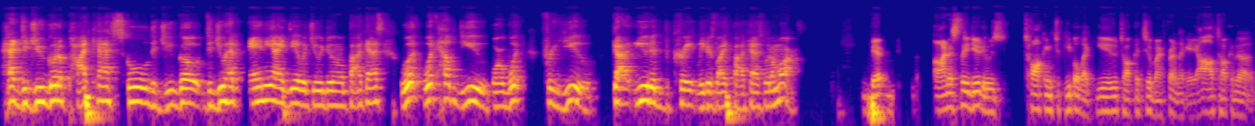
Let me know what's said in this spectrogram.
had did you go to podcast school? Did you go? Did you have any idea what you were doing with podcast? What what helped you, or what for you got you to create Leaders Life podcast with Amar? Honestly, dude, it was talking to people like you, talking to my friend like y'all, talking to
